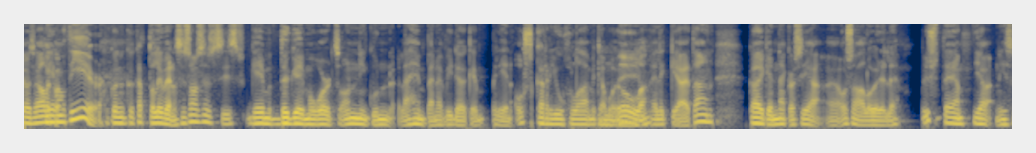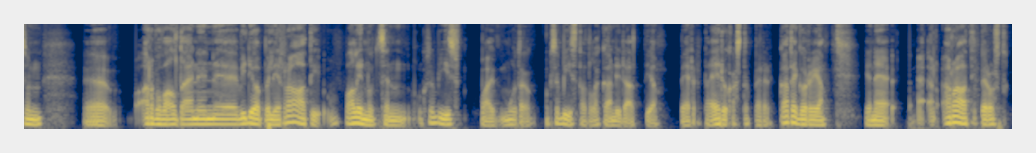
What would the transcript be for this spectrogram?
Joo, se Game alkoi, of the Year. kun katsoi livenä, se on se siis Game, The Game Awards on niin kuin lähempänä videopelien Oscar-juhlaa, mikä voi Niin. olla. Eli jaetaan kaiken näköisiä osa-alueille pystejä ja niissä on arvovaltainen videopeliraati valinnut sen, onko se viisi vai muuta, onko se viisi kandidaattia per, tai ehdokasta per kategoria, ja ne raati perustuu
